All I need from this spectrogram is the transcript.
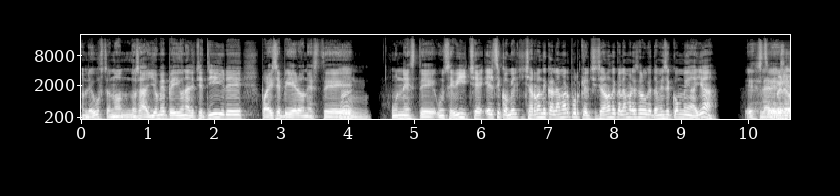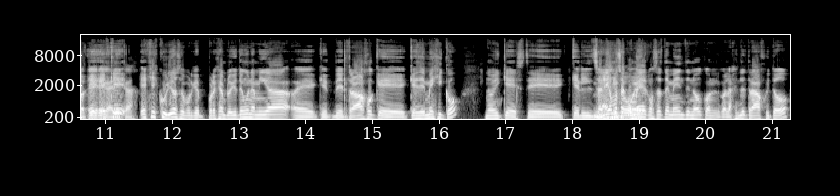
No le gusta, ¿no? O sea, yo me pedí una leche tigre, por ahí se pidieron este. Mm un, este, un ceviche. Él se comió el chicharrón de calamar porque el chicharrón de calamar es algo que también se come allá. Este, pero es, que, es que es curioso porque, por ejemplo, yo tengo una amiga eh, que, del trabajo que, que es de México, ¿no? Y que este que salíamos a comer constantemente, ¿no? Con, con, la gente del trabajo y todo.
